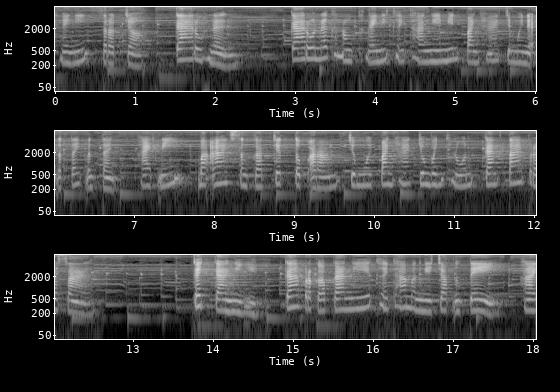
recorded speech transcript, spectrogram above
ថ្ងៃនេះស្រត់ចោះការរស់នៅការរស់នៅក្នុងថ្ងៃនេះឃើញថាងាយមានបញ្ហាជាមួយអ្នកដទៃបន្តិចហេតុនេះបើអាចសង្កត់ចិត្តទប់អារម្មណ៍ជាមួយបញ្ហាជុំវិញខ្លួនកាន់តែប្រសើរកិច្ចការងារការប្រកបការងារឃើញថាមិនងាយចាប់នោះទេហើយ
